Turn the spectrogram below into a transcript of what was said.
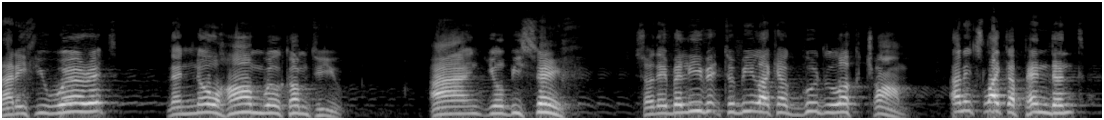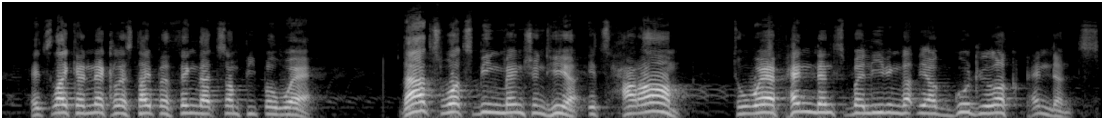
That if you wear it, then no harm will come to you, and you'll be safe. So they believe it to be like a good luck charm. And it's like a pendant it's like a necklace type of thing that some people wear. That's what's being mentioned here. It's haram to wear pendants believing that they are good luck pendants,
